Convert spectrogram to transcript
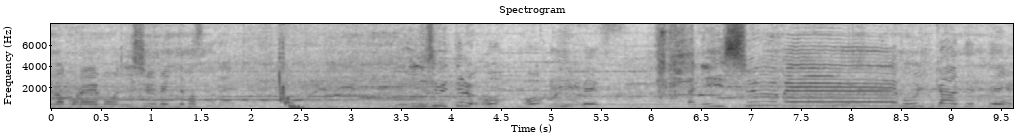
今これもう2周目いってますかね。2周目いってる。おおいいペース。2周目もう1回当てて、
